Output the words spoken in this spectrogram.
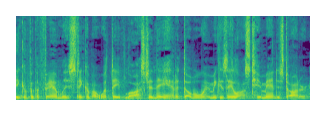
think of the families, think about what they've lost, and they had a double whammy because they lost him and his daughter.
